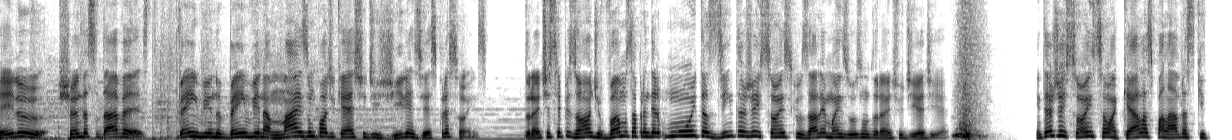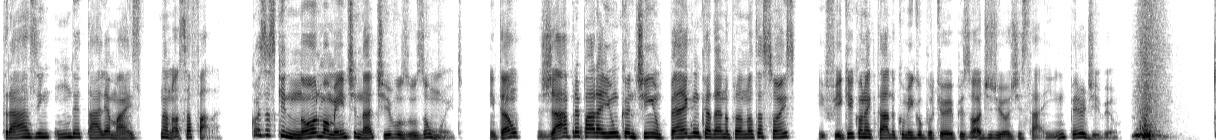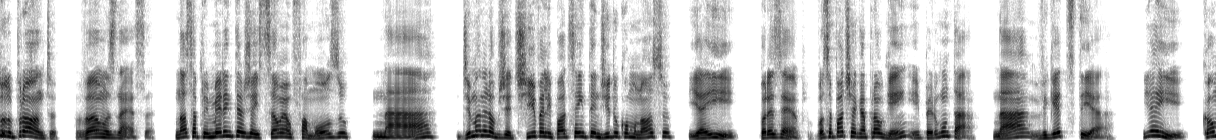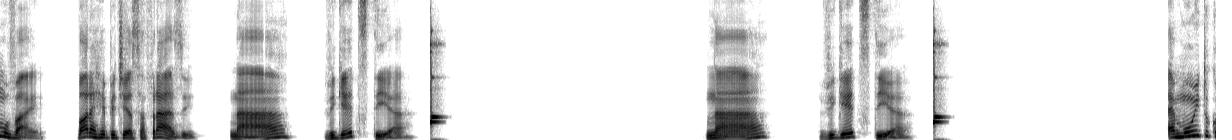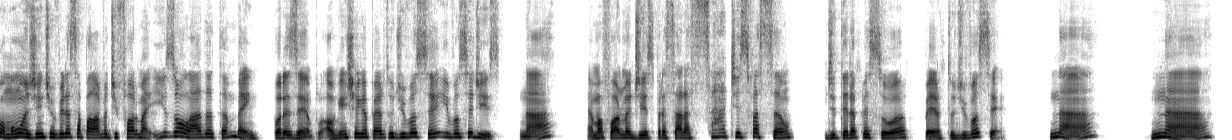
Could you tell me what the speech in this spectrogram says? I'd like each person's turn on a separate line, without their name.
Du, schön da bist. Bem-vindo, bem-vinda a mais um podcast de gírias e expressões. Durante esse episódio, vamos aprender muitas interjeições que os alemães usam durante o dia a dia. Interjeições são aquelas palavras que trazem um detalhe a mais na nossa fala, coisas que normalmente nativos usam muito. Então, já prepara aí um cantinho, pega um caderno para anotações e fique conectado comigo porque o episódio de hoje está imperdível. Tudo pronto? Vamos nessa! Nossa primeira interjeição é o famoso na. De maneira objetiva, ele pode ser entendido como nosso e aí. Por exemplo, você pode chegar para alguém e perguntar: Na, wie geht's dir? E aí, como vai? Bora repetir essa frase? Na, wie geht's dir? Na, wie geht's dir? É muito comum a gente ouvir essa palavra de forma isolada também. Por exemplo, alguém chega perto de você e você diz na é uma forma de expressar a satisfação de ter a pessoa perto de você. Na, na.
